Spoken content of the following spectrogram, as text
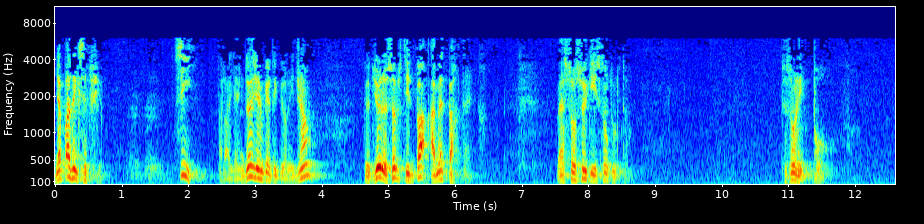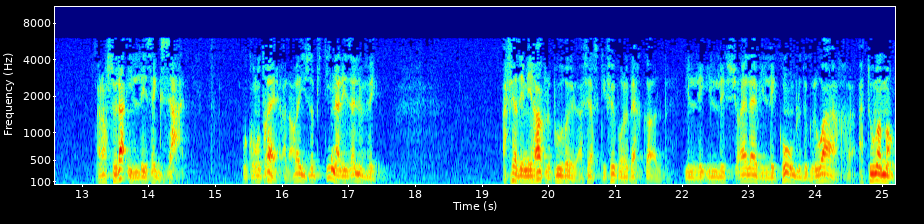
Il n'y a pas d'exception. Si, alors il y a une deuxième catégorie de gens que Dieu ne s'obstine pas à mettre par terre. Ben, ce sont ceux qui y sont tout le temps. Ce sont les pauvres. Alors ceux-là, il les exalte. Au contraire, alors là, il s'obstine à les élever, à faire des miracles pour eux, à faire ce qu'il fait pour le Père Kolb. Les, il les surélève, il les comble de gloire à tout moment.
